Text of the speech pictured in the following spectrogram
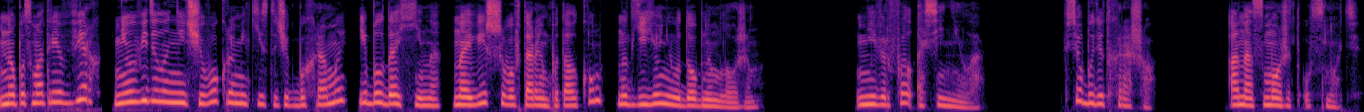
Но, посмотрев вверх, не увидела ничего, кроме кисточек бахромы и балдахина, нависшего вторым потолком над ее неудобным ложем. Неверфелл осенила. Все будет хорошо. Она сможет уснуть.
